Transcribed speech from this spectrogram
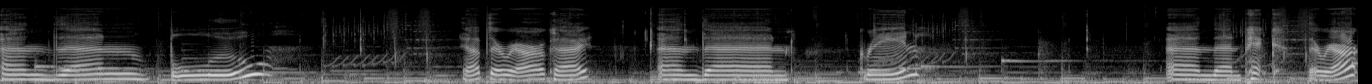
And then blue. Yep, there we are, okay. And then green. And then pink. There we are.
